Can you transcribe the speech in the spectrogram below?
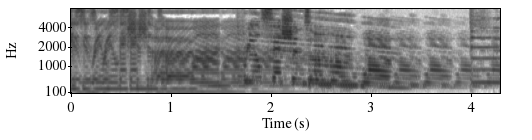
is Real Sessions 01. Real Sessions 01.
